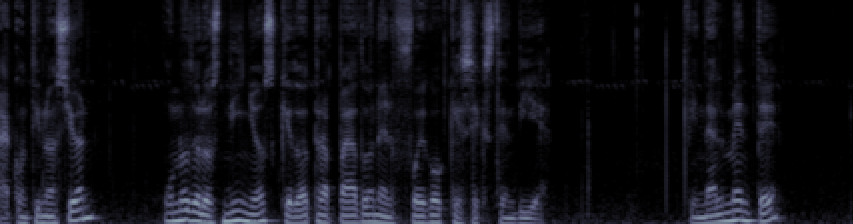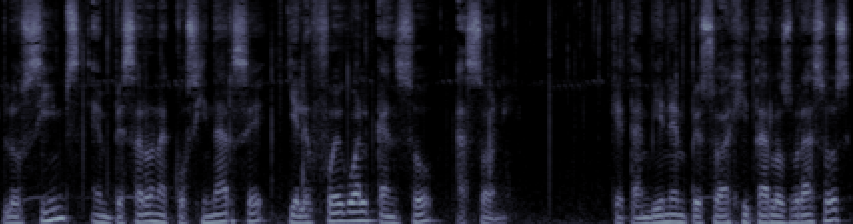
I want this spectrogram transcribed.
A continuación, uno de los niños quedó atrapado en el fuego que se extendía. Finalmente, los Sims empezaron a cocinarse y el fuego alcanzó a Sony, que también empezó a agitar los brazos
